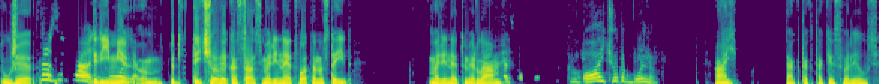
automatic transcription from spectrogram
Уже три, ме- Николя. м, три, три человека осталось. Маринет, вот она стоит. Маринет умерла. Ой, чё так больно? Ай! Так, так, так, я свалился.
